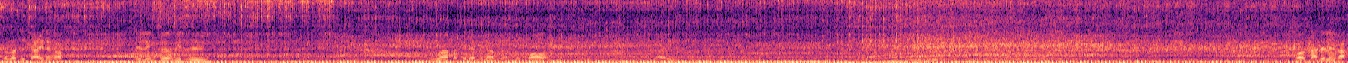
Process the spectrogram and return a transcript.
แล้วเราจะใช้นะครับให้เร่งเครื่องนิดนึงหรือว่ามันจะได้ไม่ดับนะครับแล้วก็ใส่ก็ตัดได้เลยครับ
